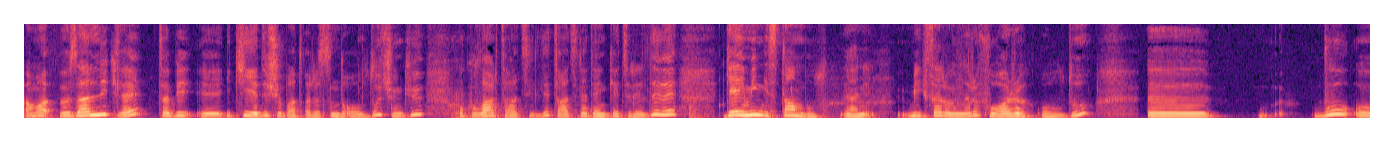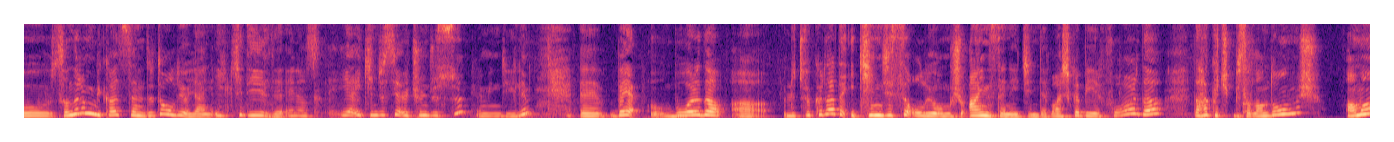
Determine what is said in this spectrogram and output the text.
Ama özellikle tabii e, 2-7 Şubat arasında oldu. Çünkü okullar tatildi, tatile denk getirildi ve Gaming İstanbul yani bilgisayar oyunları fuarı oldu. Bu e, sanırım birkaç senedir de oluyor. Yani ilki değildi. En az ya ikincisi ya üçüncüsü emin değilim. E, ve bu arada Lütfü Kırdar da ikincisi oluyormuş aynı sene içinde. Başka bir fuar da daha küçük bir salonda olmuş. Ama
